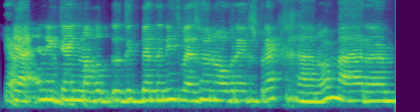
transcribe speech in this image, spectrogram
Ja. ja en ik denk, maar dat, ik ben er niet met hun over in gesprek gegaan hoor. Maar, um,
